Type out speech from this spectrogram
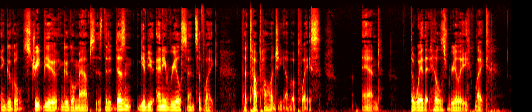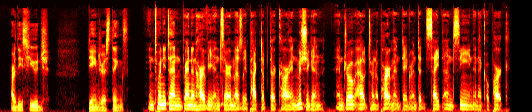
and Google Street View and Google Maps is that it doesn't give you any real sense of like the topology of a place and the way that hills really like are these huge dangerous things. In 2010, Brandon Harvey and Sarah Mesley packed up their car in Michigan and drove out to an apartment they'd rented sight unseen in Echo Park.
